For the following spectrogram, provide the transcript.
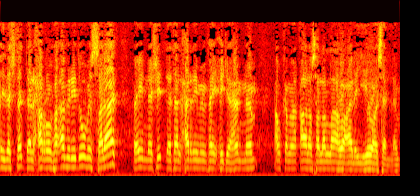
إذا اشتد الحر فأبردوا بالصلاة فإن شدة الحر من فيح جهنم أو كما قال صلى الله عليه وسلم.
